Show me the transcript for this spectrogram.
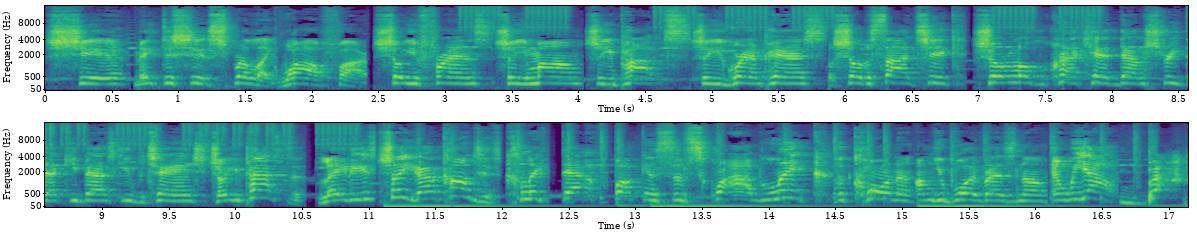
share, make this shit spread like wildfire. Show your friends, show your mom, show your pops, show your grandparents, show the side chick, show the local crackhead down the street that keep asking you for change, show your pastor. Ladies, show you got a conscience. Click that fucking subscribe link, the corner. I'm your boy Rezno, and we out. Bye!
